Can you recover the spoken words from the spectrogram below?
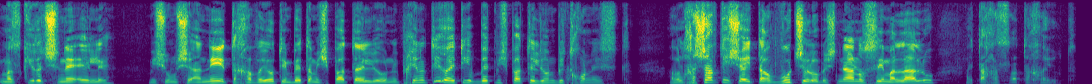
מזכיר את שני אלה, משום שאני, את החוויות עם בית המשפט העליון, מבחינתי ראיתי בית משפט עליון ביטחוניסט. אבל חשבתי שההתערבות שלו בשני הנושאים הללו הייתה חסרת אחריות.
